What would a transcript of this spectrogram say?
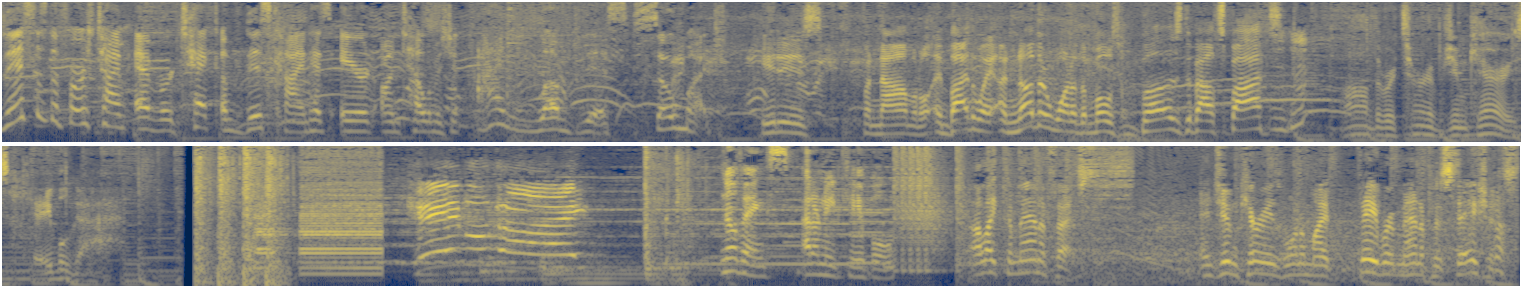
This is the first time ever tech of this kind has aired on television. I loved this so much. It is phenomenal. And by the way, another one of the most buzzed about spots ah, the return of Jim Carrey's Cable Guy. Cable guy! No thanks. I don't need cable. I like to manifest. And Jim Carrey is one of my favorite manifestations.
